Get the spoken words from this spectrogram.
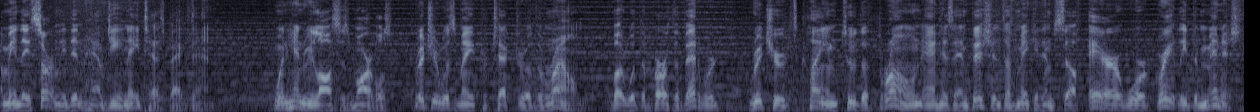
I mean, they certainly didn't have DNA tests back then. When Henry lost his marbles, Richard was made protector of the realm, but with the birth of Edward, Richard's claim to the throne and his ambitions of making himself heir were greatly diminished.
